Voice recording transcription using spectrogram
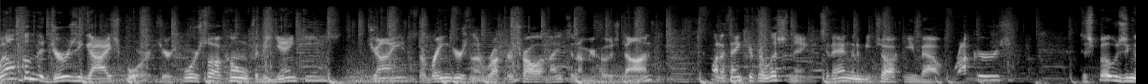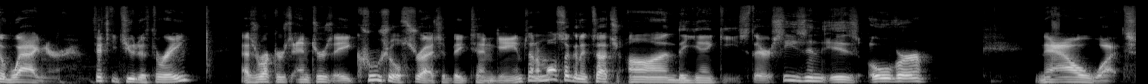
Welcome to Jersey Guy Sports, your sports talk home for the Yankees, the Giants, the Rangers, and the Rutgers Scarlet Knights, and I'm your host, Don. I want to thank you for listening. Today I'm going to be talking about Rutgers disposing of Wagner 52 to 3 as Rutgers enters a crucial stretch of Big Ten games. And I'm also going to touch on the Yankees. Their season is over. Now what?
